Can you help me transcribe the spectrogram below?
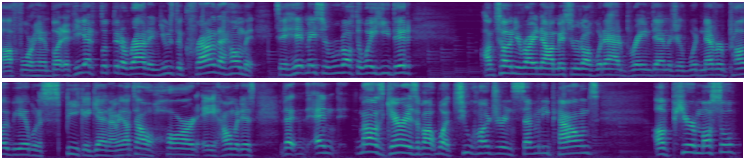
uh, for him, but if he had flipped it around and used the crown of the helmet to hit Mason Rudolph the way he did, I'm telling you right now, Mason Rudolph would have had brain damage and would never probably be able to speak again. I mean, that's how hard a helmet is. That and Myles Garrett is about what 270 pounds of pure muscle.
